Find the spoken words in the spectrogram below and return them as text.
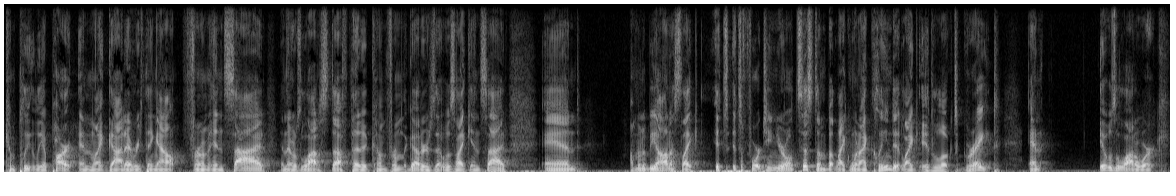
completely apart and like got everything out from inside. And there was a lot of stuff that had come from the gutters that was like inside. And I'm gonna be honest, like it's it's a 14 year old system, but like when I cleaned it, like it looked great, and it was a lot of work.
